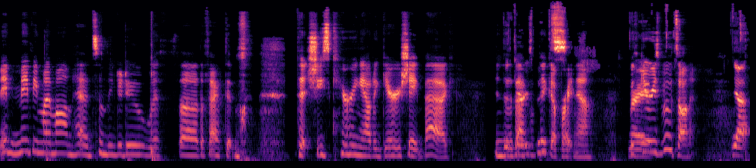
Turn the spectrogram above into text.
maybe, maybe my mom had something to do with uh, the fact that that she's carrying out a Gary shaped bag into With the back Gary's of a pickup right now with Right. Gary's boots on it. yeah.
